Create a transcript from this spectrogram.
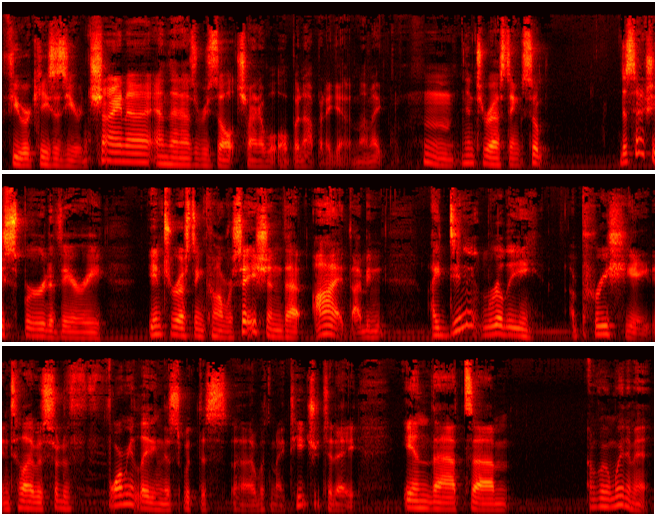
fewer cases here in China, and then as a result, China will open up and again. And I'm like, hmm, interesting. So this actually spurred a very interesting conversation that I, I mean, I didn't really appreciate until I was sort of formulating this with this uh, with my teacher today. In that um, I'm going, wait a minute.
